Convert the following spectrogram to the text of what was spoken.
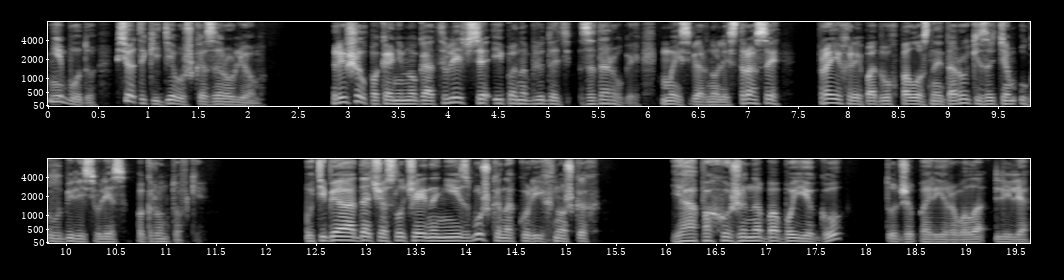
Не буду, все-таки девушка за рулем. Решил пока немного отвлечься и понаблюдать за дорогой. Мы свернули с трассы, проехали по двухполосной дороге, затем углубились в лес по грунтовке. «У тебя дача случайно не избушка на курьих ножках?» «Я похожа на бабу-ягу?» тут же парировала Лиля.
